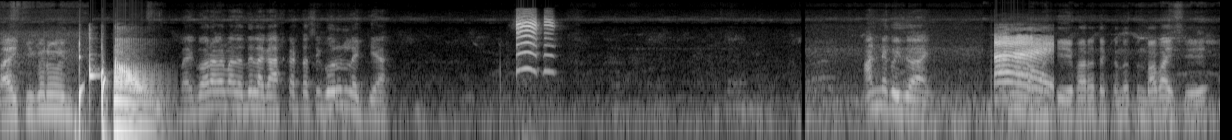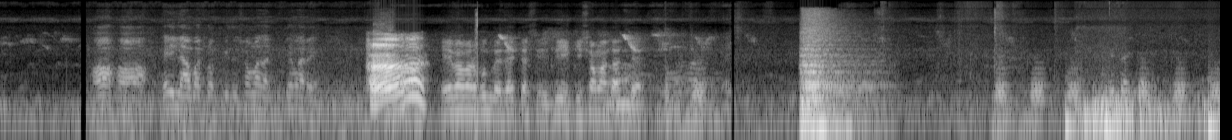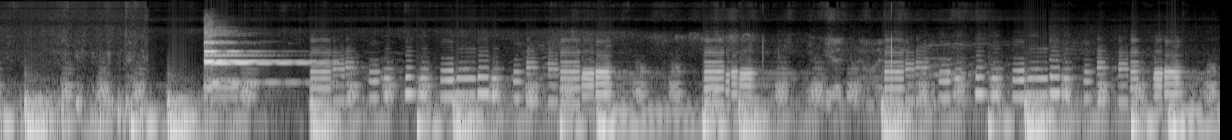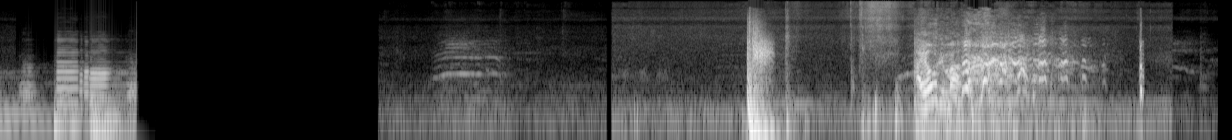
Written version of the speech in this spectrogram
ভাই কি করুন? ভাই গরমের মাঝে দিলা ঘাস কাটতাছি গরুর লাগিয়া। আন্নে কই যাই কি এবারে একটা নতুন বাবা আইছে? হ হ এই আবার সব কিছু সমাধান দিতে পারে। এই বাবার বলতে যাইতাছি দি কি সমাধান দে?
